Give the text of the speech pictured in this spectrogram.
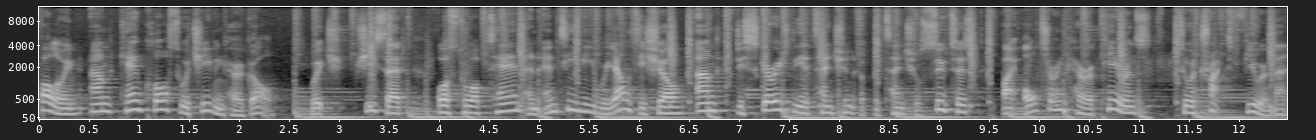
following and came close to achieving her goal. which she said was to obtain an MTV reality show and discourage the attention of potential suitors by altering her appearance to attract fewer men.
